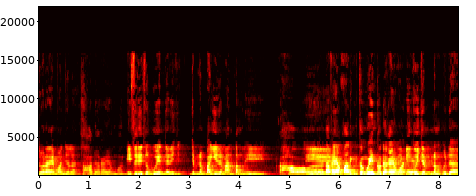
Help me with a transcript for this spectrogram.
Doraemon jelas Ah, Doraemon. itu ditungguin dari jam 6 pagi udah manteng di Oh, Iya. tapi yang paling ditungguin tuh Doraemon hari minggu ya. jam 6 udah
